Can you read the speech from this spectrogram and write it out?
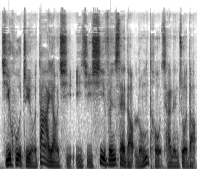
几乎只有大药企以及细分赛道龙头才能做到。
